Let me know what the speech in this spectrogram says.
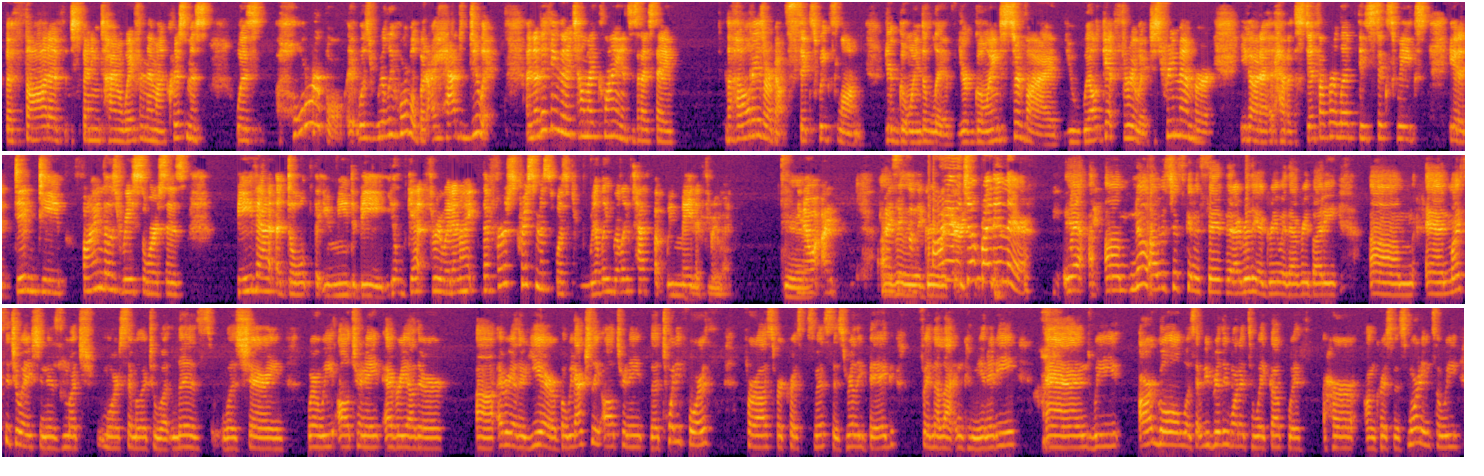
The thought of spending time away from them on Christmas was horrible. It was really horrible, but I had to do it. Another thing that I tell my clients is I say, The holidays are about six weeks long. You're going to live. You're going to survive. You will get through it. Just remember, you got to have a stiff upper lip these six weeks. You got to dig deep, find those resources, be that adult that you need to be. You'll get through it. And I, the first Christmas was really, really tough, but we made it through it. Yeah. You know, I, I, I really agree. I had to jump right in there. Yeah. Um, no, I was just going to say that I really agree with everybody. Um, and my situation is much more similar to what Liz was sharing, where we alternate every other uh, every other year, but we actually alternate the 24th for us for Christmas is really big in the Latin community, and we our goal was that we really wanted to wake up with her on Christmas morning, so we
